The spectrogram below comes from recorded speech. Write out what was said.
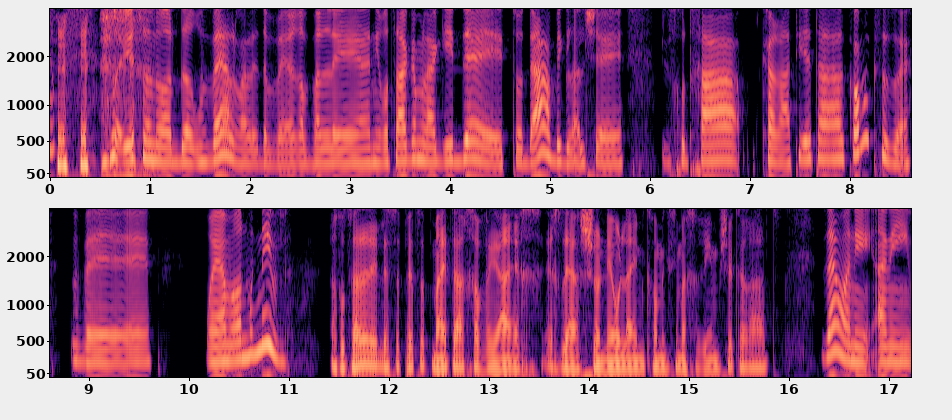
לא, יש לנו עוד הרבה על מה לדבר, אבל אני רוצה גם להגיד תודה, בגלל שבזכותך קראתי את הקומיקס הזה, והוא היה מאוד מגניב. את רוצה לספר קצת מה הייתה החוויה, איך, איך זה היה שונה אולי מקומיקסים אחרים שקראת? זהו, אני, אני,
